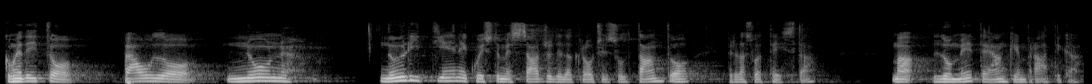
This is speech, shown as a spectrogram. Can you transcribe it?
Come ha detto Paolo, non non ritiene questo messaggio della croce soltanto per la sua testa, ma lo mette anche in pratica.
